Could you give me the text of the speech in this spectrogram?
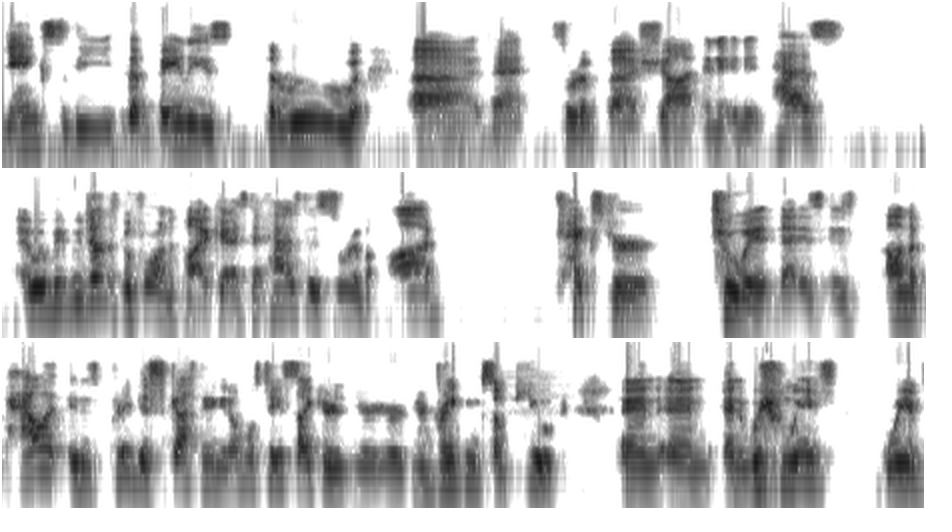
yanks the the Baileys through uh, that sort of uh, shot, and it, and it has. we- We've done this before on the podcast. It has this sort of odd texture to it that is is on the palate it is pretty disgusting. It almost tastes like you're you're you're, drinking some puke. And and and we, we've we've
